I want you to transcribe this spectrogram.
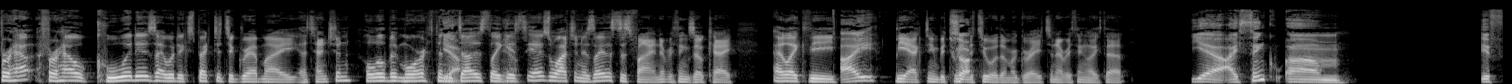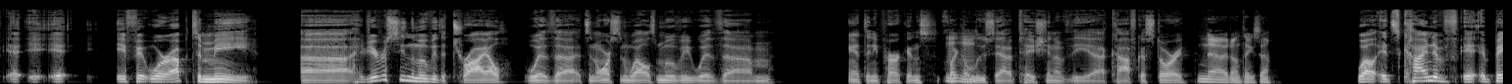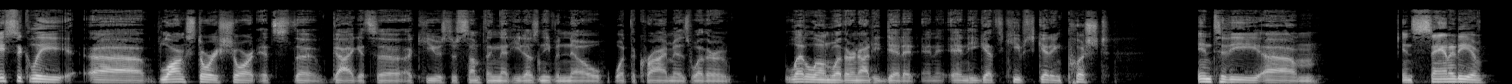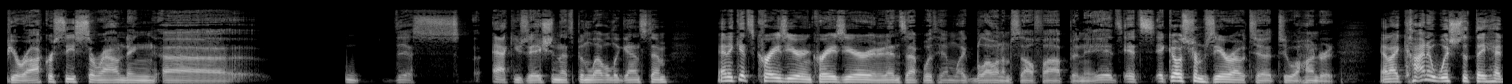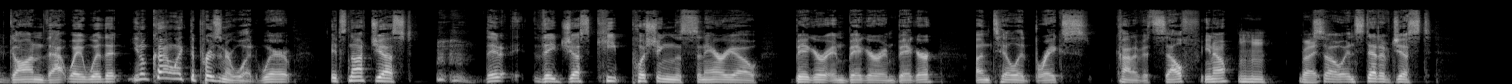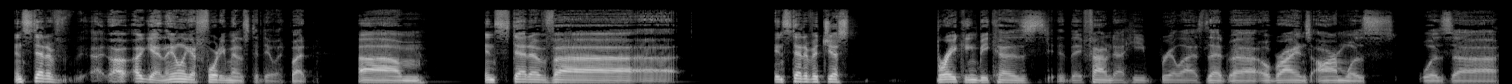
for how for how cool it is. I would expect it to grab my attention a little bit more than Yeah, it does. Like yeah. it's, I was watching, it's like this is fine, everything's okay. I like the i the acting between So- the two of them are great and everything like that. Yeah, I think um if if if it were up to me, uh have you ever seen the movie The Trial with uh it's an Orson Welles movie with um Anthony Perkins. It's like a Mm-mm. loose adaptation of the uh, Kafka story. No, I don't think so. Well, it's kind of it, it basically. Uh, long story short, it's the guy gets uh, accused of something that he doesn't even know what the crime is, whether, let alone whether or not he did it, and and he gets keeps getting pushed into the um, insanity of bureaucracy surrounding uh, this accusation that's been leveled against him. And it gets crazier and crazier, and it ends up with him like blowing himself up, and it's it's it goes from zero to to a hundred. And I kind of wish that they had gone that way with it, you know, kind of like the prisoner would, where it's not just they they just keep pushing the scenario bigger and bigger and bigger until it breaks kind of itself, you know. Mm-hmm. Right. So instead of just instead of uh, again, they only got 40 minutes to do it, but um instead of uh instead of it just breaking because they found out he realized that uh, O'Brien's arm was was uh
